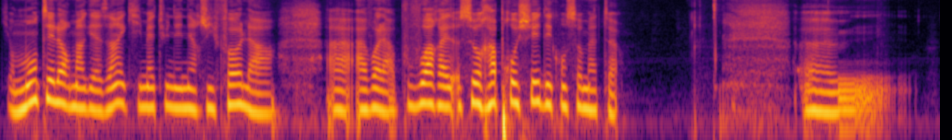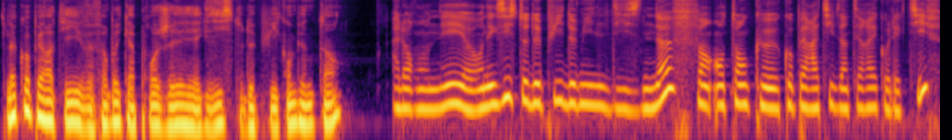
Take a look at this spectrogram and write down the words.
qui ont monté leur magasin et qui mettent une énergie folle à, à, voilà pouvoir se rapprocher des consommateurs. la coopérative Fabrica Projet existe depuis combien de temps? Alors on est, on existe depuis 2019 en tant que coopérative d'intérêt collectif,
